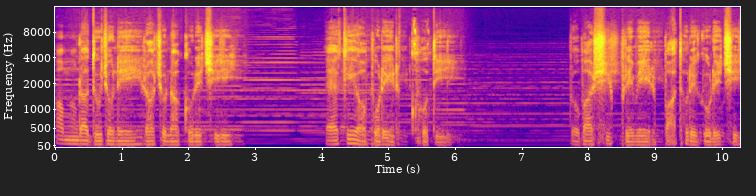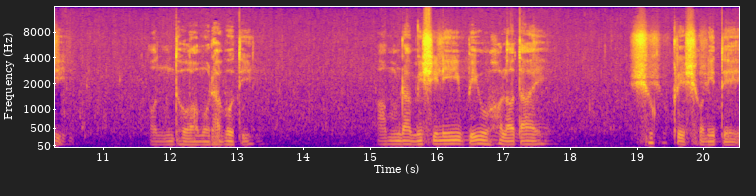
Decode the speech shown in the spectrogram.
আমরা দুজনে রচনা করেছি একে অপরের ক্ষতি। প্রবাসী প্রেমের পাথরে গড়েছি অন্ধ অমরাবতী। আমরা মিশিনি বিহলতায়, শুক্রে শনিতে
